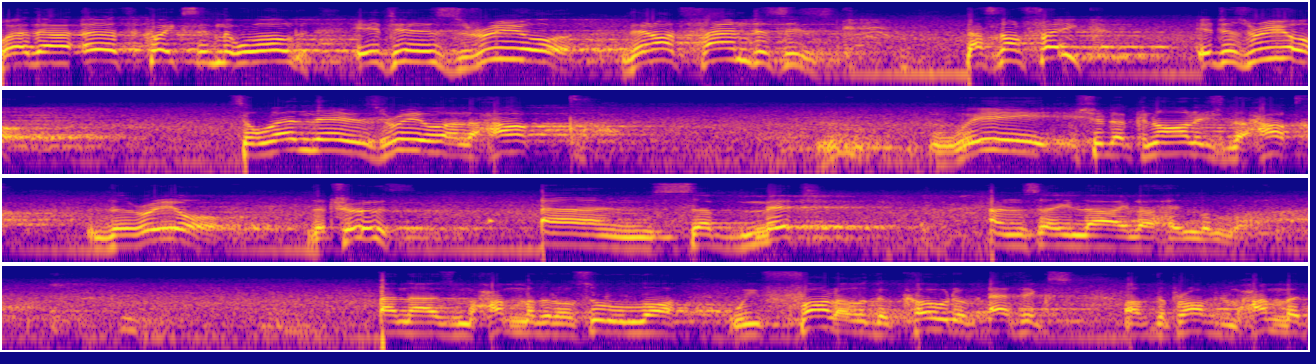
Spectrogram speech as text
Where there are earthquakes in the world, it is real. They're not fantasies. That's not fake. It is real. So when there is real al-haq, we should acknowledge the haq, the real, the truth, and submit and say La ilaha illallah. And as Muhammad Rasulullah, we follow the code of ethics of the Prophet Muhammad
